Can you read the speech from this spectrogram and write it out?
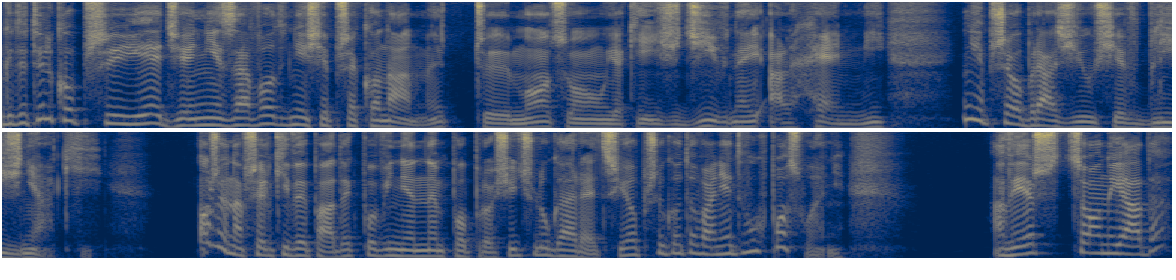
Gdy tylko przyjedzie, niezawodnie się przekonamy, czy mocą jakiejś dziwnej alchemii nie przeobraził się w bliźniaki. Może na wszelki wypadek powinienem poprosić Lugarecję o przygotowanie dwóch posłań. A wiesz, co on jada?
